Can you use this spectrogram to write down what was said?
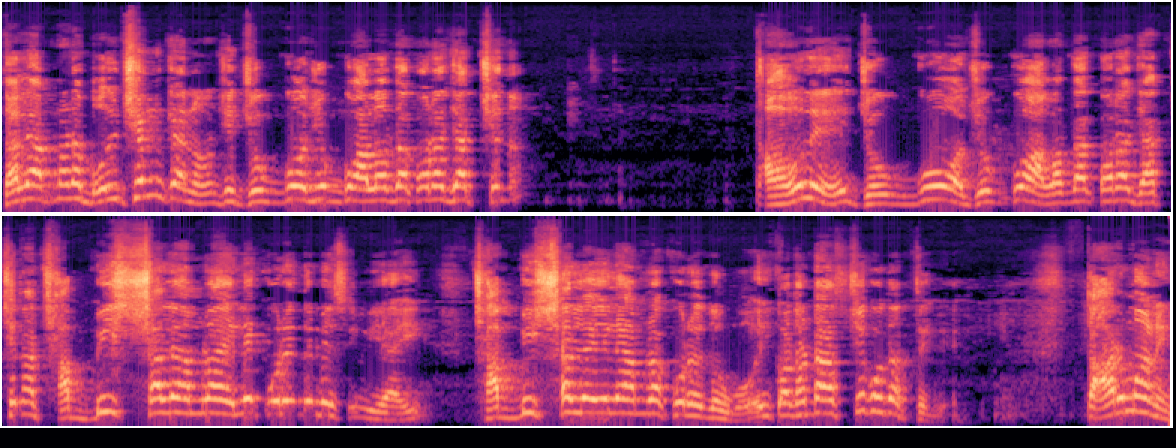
তাহলে আপনারা বলছেন কেন যে যোগ্য, অযোগ্য আলাদা করা যাচ্ছে না? তাহলে যোগ্য, অযোগ্য আলাদা করা যাচ্ছে না। ছাব্বিশ সালে আমরা এলে করে দেবে সিবিআই। ছাব্বিশ সালে এলে আমরা করে দেবো। এই কথাটা আসছে কোথার থেকে? তার মানে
